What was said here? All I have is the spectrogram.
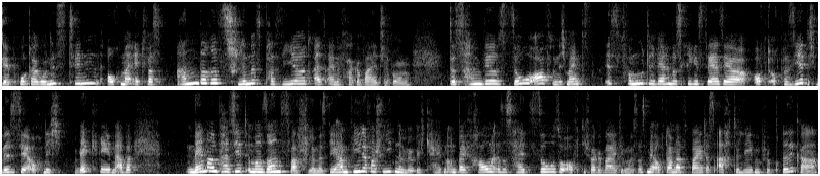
der Protagonistin auch mal etwas anderes, Schlimmes passiert als eine Vergewaltigung. Das haben wir so oft und ich meine, es ist vermutlich während des Krieges sehr, sehr oft auch passiert. Ich will das ja auch nicht wegreden, aber Männern passiert immer sonst was Schlimmes. Die haben viele verschiedene Möglichkeiten und bei Frauen ist es halt so, so oft die Vergewaltigung. Es ist mir auch damals bei Das achte Leben für Prilka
